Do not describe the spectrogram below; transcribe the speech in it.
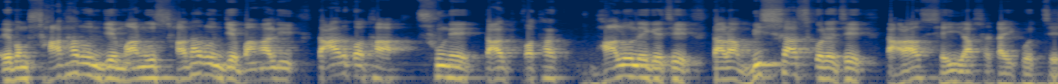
এবং সাধারণ যে মানুষ, সাধারণ যে বাঙালি, তার কথা শুনে, তার কথা ভালো লেগেছে, তারা বিশ্বাস করেছে তারা সেই আশাটাই করছে।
